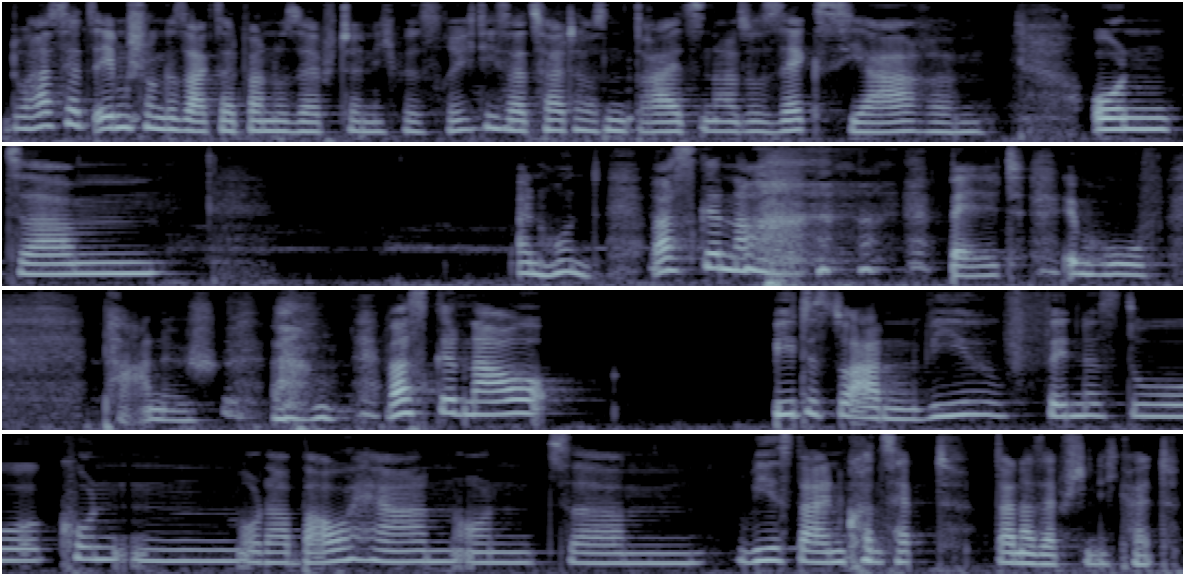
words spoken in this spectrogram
Du hast jetzt eben schon gesagt, seit wann du selbstständig bist, richtig? Seit 2013, also sechs Jahre. Und ähm, ein Hund. Was genau bellt im Hof, panisch. Was genau bietest du an? Wie findest du Kunden oder Bauherren und ähm, wie ist dein Konzept deiner Selbstständigkeit?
